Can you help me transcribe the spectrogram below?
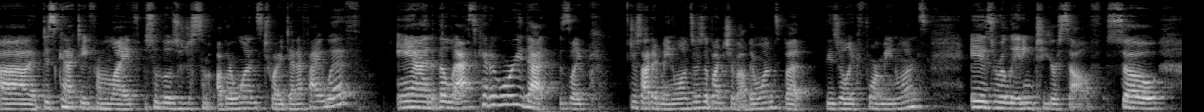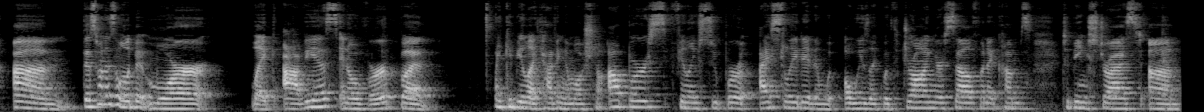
uh, disconnecting from life. So those are just some other ones to identify with. And the last category that is like just out of main ones. There's a bunch of other ones, but these are like four main ones. Is relating to yourself. So um, this one is a little bit more like obvious and overt, but it could be like having emotional outbursts, feeling super isolated and always like withdrawing yourself when it comes to being stressed. Um,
